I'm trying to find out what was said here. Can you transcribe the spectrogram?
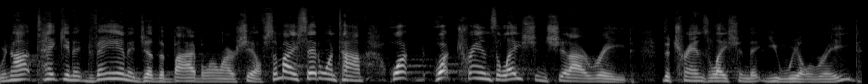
We're not taking advantage of the Bible on our shelf. Somebody said one time, what, what translation should I read? The translation that you will read.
